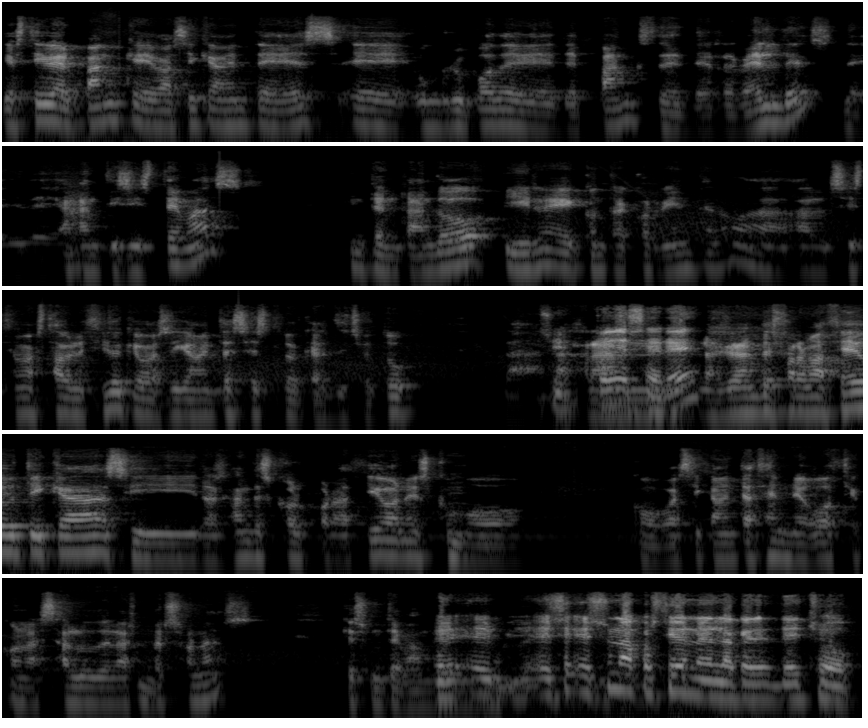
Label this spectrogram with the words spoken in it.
Y es Cyberpunk que básicamente es eh, un grupo de, punks, de, rebeldes, de, antisistemas, intentando ir eh, contracorriente al sistema establecido, que básicamente es esto que has dicho tú. Las grandes farmacéuticas y las grandes corporaciones como, como básicamente hacen negocio con la salud de las personas que es un tema muy... Eh, eh, es, una cuestión en la que, de hecho,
